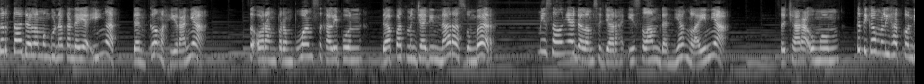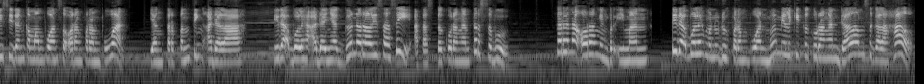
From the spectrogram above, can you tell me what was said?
serta dalam menggunakan daya ingat dan kemahirannya. Seorang perempuan sekalipun dapat menjadi narasumber, misalnya dalam sejarah Islam dan yang lainnya. Secara umum, ketika melihat kondisi dan kemampuan seorang perempuan, yang terpenting adalah tidak boleh adanya generalisasi atas kekurangan tersebut. Karena orang yang beriman tidak boleh menuduh perempuan memiliki kekurangan dalam segala hal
